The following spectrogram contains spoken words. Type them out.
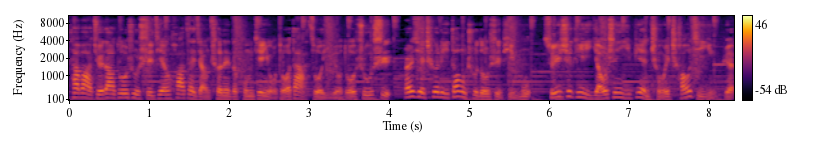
他把绝大多数时间花在讲车内的空间有多大。座椅有多舒适，而且车里到处都是屏幕，随时可以摇身一变成为超级影院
